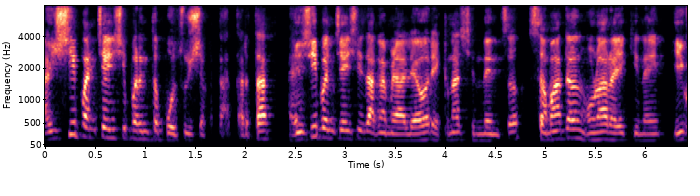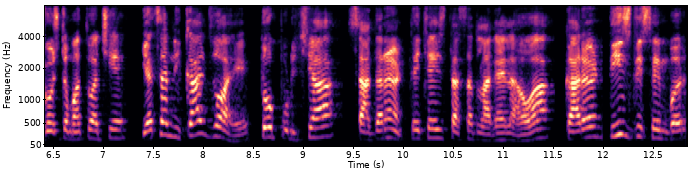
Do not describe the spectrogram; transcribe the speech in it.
ऐंशी पंच्याऐंशी पर्यंत पोहोचू शकतात. अर्थात ऐंशी पंच्याऐंशी जागा मिळाल्यावर एकनाथ शिंदेचं समाधान होणार आहे की नाही ही गोष्ट महत्वाची आहे. याचा निकाल जो आहे तो पुढच्या साधारण अठ्ठेचाळीस तासात लागायला हवा कारण तीस डिसेंबर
